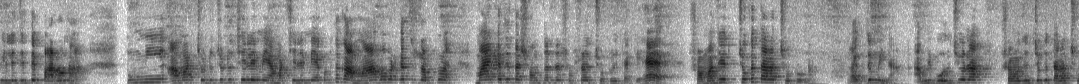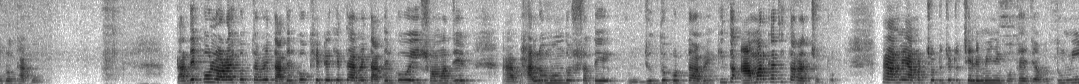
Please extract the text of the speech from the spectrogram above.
ফেলে যেতে পারো না? তুমি আমার ছোট ছোট ছেলে মেয়ে, আমার ছেলে মেয়ে এখন তো মা বাবার কাছে সবসময়, মায়ের কাছে তার সন্তানরা সবসময় ছোটই থাকে। হ্যাঁ সমাজের চোখে তারা ছোট না, একদমই না। আমি বলছিও না, সমাজের চোখে তারা ছোট থাকুক। তাদেরকেও লড়াই করতে হবে, তাদেরকেও খেটে খেতে হবে, তাদেরকেও এই সমাজের ভালো মন্দর সাথে যুদ্ধ করতে হবে। কিন্তু আমার কাছে তারা ছোট। হ্যাঁ আমি আমার ছোট ছোট ছেলে মেয়ে নিয়ে কোথায় যাব? তুমি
